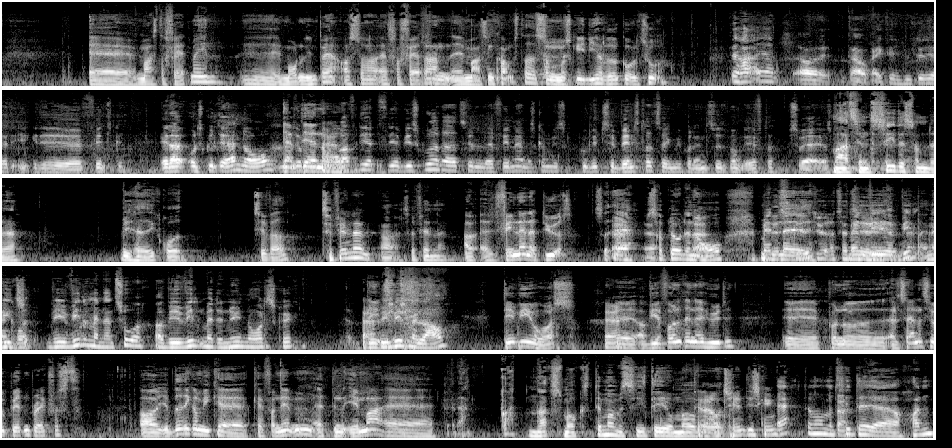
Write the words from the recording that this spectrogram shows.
af Master Fatman, øh, Morten Lindberg, og så er forfatteren øh, Martin Kongstad, som måske lige har været at gå en tur. Det har jeg, og der er jo rigtig hyggeligt her i, i det øh, finske. Eller undskyld, det er Norge. men Jamen, det er Norge. Bare fordi, at, fordi at vi skulle have været til øh, Finland, og så kom vi, skulle vi til venstre, tænkte vi på den tidspunkt efter Sverige. og så- Martin, sig det som det er. Vi havde ikke råd Til hvad? Til Finland? til Finland. Og, øh, Finland er dyrt. Så, ja, så blev det Norge. Men, Det er øh, tage men til vi, er vild, vi, vi er vild med natur, og vi er vild med det nye nordiske køkken. Det, Vi er vild med lav. det er vi jo også. Ja. Ja. Øh, og vi har fundet den her hytte øh, på noget alternativ bed and breakfast. Og jeg ved ikke, om I kan, kan fornemme, at den emmer af... Den er godt nok smuk. Det må man sige. Det er jo må, Den er autentisk, ikke? Ja, det må man sige. Det er hånd.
